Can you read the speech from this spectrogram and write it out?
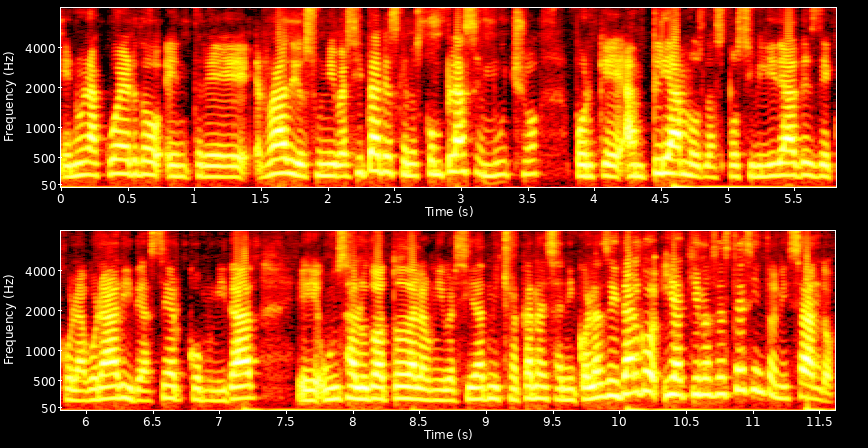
en un acuerdo entre radios universitarias que nos complace mucho porque ampliamos las posibilidades de colaborar y de hacer comunidad. Eh, un saludo a toda la Universidad Michoacana de San Nicolás de Hidalgo y a quien nos esté sintonizando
